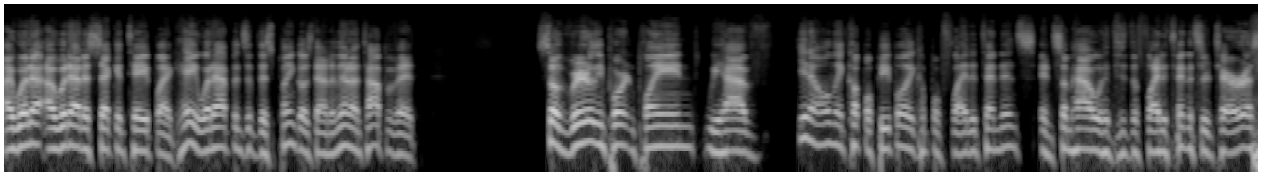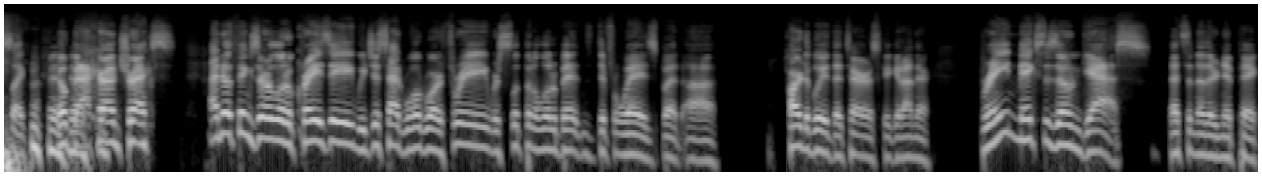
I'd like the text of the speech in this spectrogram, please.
I would I would add a second tape like, hey, what happens if this plane goes down? And then on top of it, so really important plane. We have you know only a couple people, a couple flight attendants, and somehow the flight attendants are terrorists. Like no background checks. I know things are a little crazy. We just had World War Three. We're slipping a little bit in different ways, but uh hard to believe that terrorists could get on there. Brain makes his own gas. That's another nitpick.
